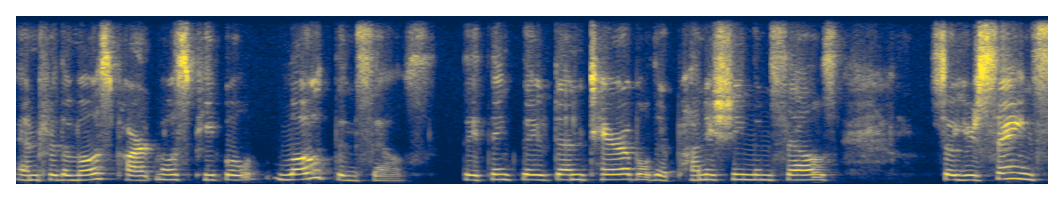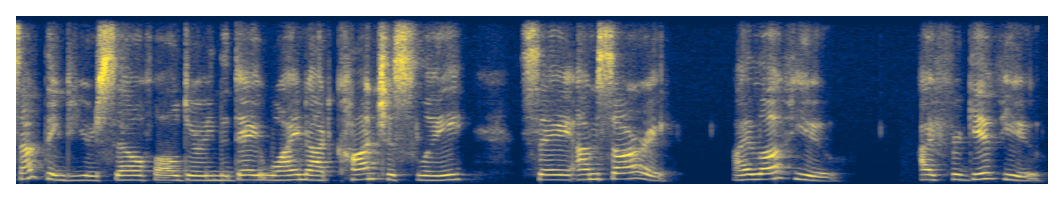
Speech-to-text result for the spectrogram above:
And for the most part, most people loathe themselves. They think they've done terrible, they're punishing themselves. So you're saying something to yourself all during the day. Why not consciously say, I'm sorry, I love you, I forgive you,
